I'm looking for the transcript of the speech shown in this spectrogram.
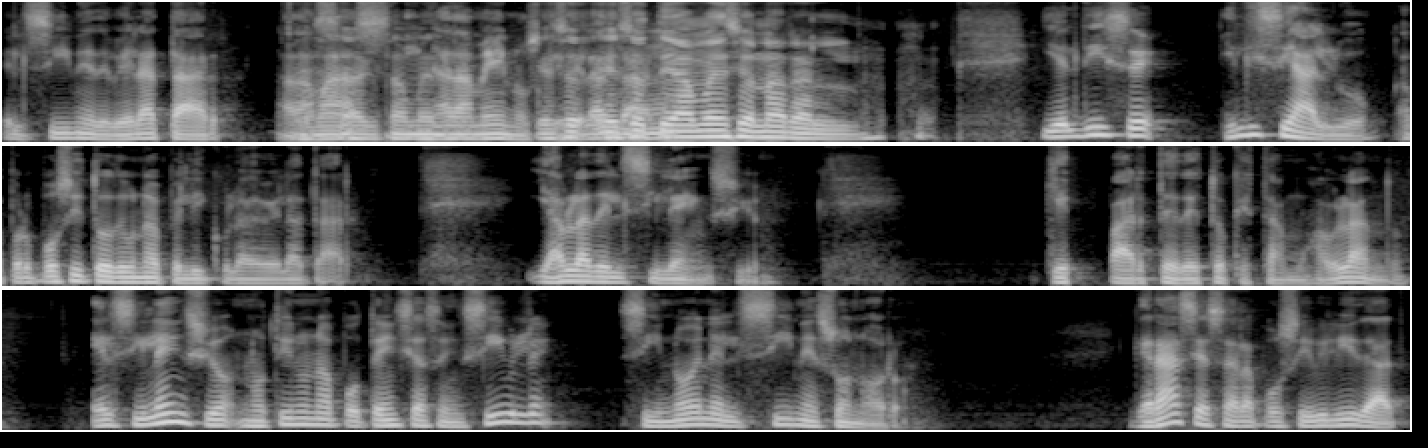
el cine de Belatar, nada más y nada menos. que Eso, Belatar. eso te iba a mencionar al... Y él dice, él dice algo a propósito de una película de Belatar. Y habla del silencio, que es parte de esto que estamos hablando. El silencio no tiene una potencia sensible, sino en el cine sonoro. Gracias a la posibilidad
